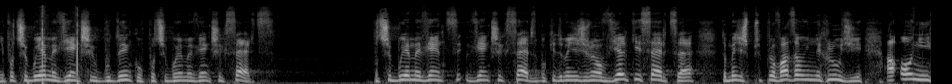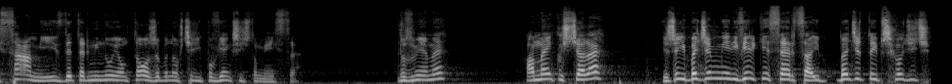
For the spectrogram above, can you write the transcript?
nie potrzebujemy większych budynków, potrzebujemy większych serc. Potrzebujemy większych serc, bo kiedy będziesz miał wielkie serce, to będziesz przyprowadzał innych ludzi, a oni sami zdeterminują to, że będą chcieli powiększyć to miejsce. Rozumiemy? Amen, Kościele? Jeżeli będziemy mieli wielkie serca i będzie tutaj przychodzić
